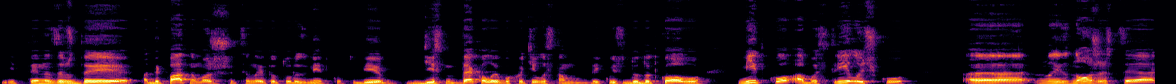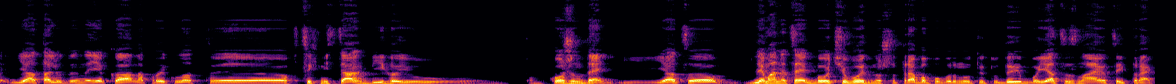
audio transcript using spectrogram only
і ти не завжди адекватно можеш оцінити ту розмітку. Тобі дійсно деколи би хотілося там якусь додаткову мітку або стрілочку. Е, Ну і знову ж, це я та людина, яка, наприклад, е, в цих місцях бігаю там, кожен день. І я це, Для мене це якби очевидно, що треба повернути туди, бо я це знаю цей трек.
